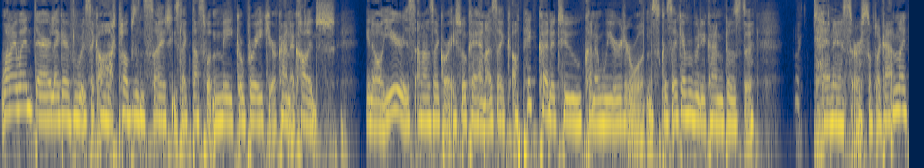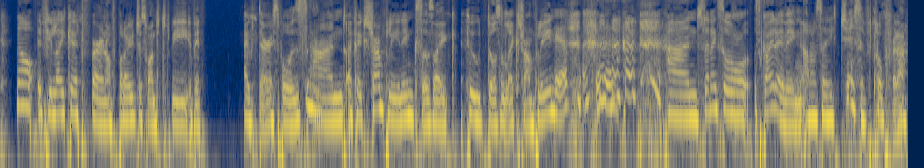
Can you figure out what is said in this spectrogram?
when I went there, like everybody was like, "Oh, clubs and societies, like that's what make or break your kind of college." You know, years, and I was like, right, okay, and I was like, I'll pick kind of two kind of weirder ones because like everybody kind of does the like tennis or stuff like that. And like, no, if you like it, fair enough. But I just wanted to be a bit out there, I suppose. Mm. And I picked trampolining because I was like, who doesn't like trampoline? Yep. and then I saw skydiving and I was like, jeez, I have a club for that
